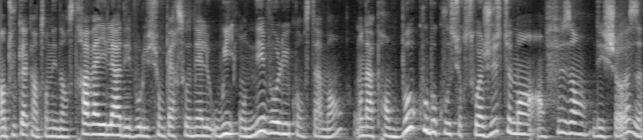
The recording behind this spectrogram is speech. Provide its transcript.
En tout cas, quand on est dans ce travail-là d'évolution personnelle, oui, on évolue constamment. On apprend beaucoup, beaucoup sur soi justement en faisant des choses,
